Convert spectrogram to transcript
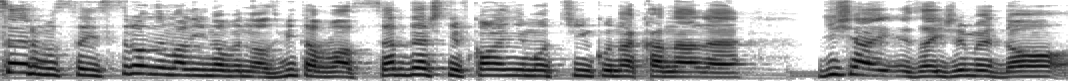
Serwus z tej strony Malinowy Nos. Witam Was serdecznie w kolejnym odcinku na kanale. Dzisiaj zajrzymy do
